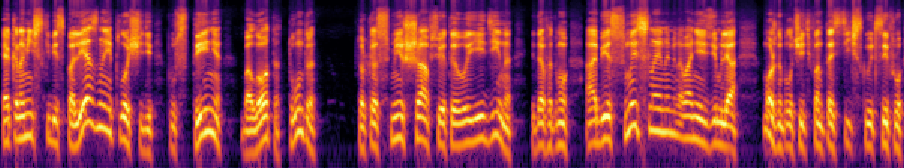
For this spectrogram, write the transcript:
экономически бесполезные площади, пустыня, болото, тундра – только смешав все это воедино и дав этому обесмысленное наименование «Земля», можно получить фантастическую цифру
